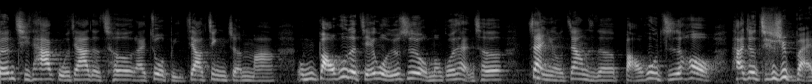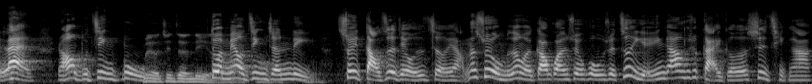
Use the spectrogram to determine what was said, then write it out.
跟其他国家的车来做比较竞争吗？我们保护的结果就是我们国产车占有这样子的保护之后，它就继续摆烂，然后不进步，没有竞争力了。对，没有竞争力，所以导致的结果是这样。那所以我们认为高关税、货物税，这也应该要去改革的事情啊。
